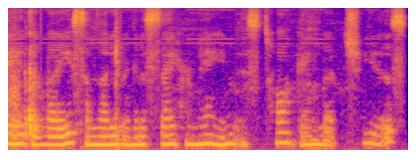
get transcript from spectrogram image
A device, I'm not even going to say her name, is talking, but she is.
